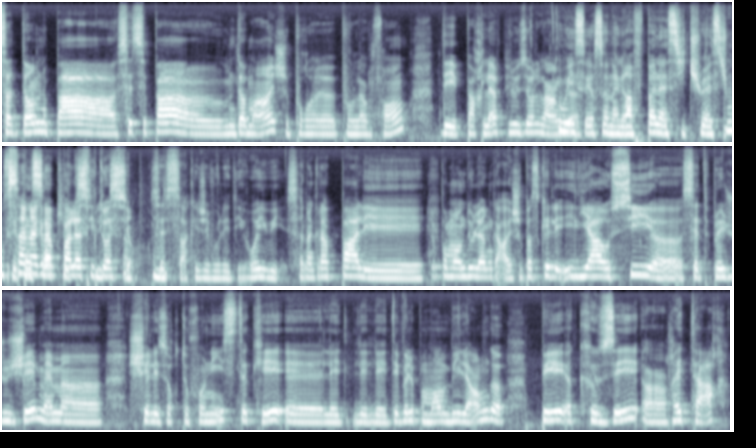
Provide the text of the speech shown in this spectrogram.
ça donne pas, c'est pas un dommage pour, pour l'enfant de parler plusieurs langues. Oui, ça n'aggrave pas la situation. Ça n'aggrave pas, la situation. C'est ça que je voulais dire. Oui, oui, ça n'aggrave pas les développements du langage parce qu'il y a aussi euh, cette préjugé même euh, chez les orthophonistes que euh, les, les, les développements bilingues peuvent causer un retard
